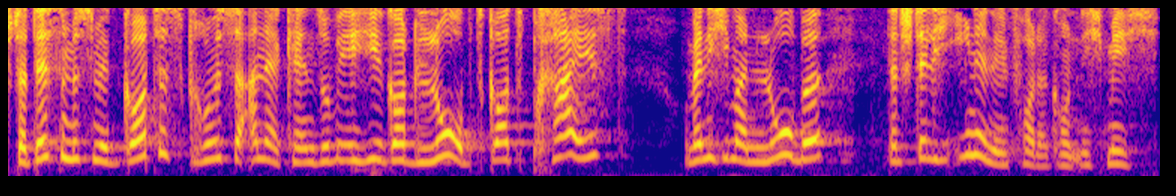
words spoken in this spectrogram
Stattdessen müssen wir Gottes Größe anerkennen, so wie er hier Gott lobt, Gott preist. Und wenn ich jemanden lobe, dann stelle ich ihn in den Vordergrund, nicht mich.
